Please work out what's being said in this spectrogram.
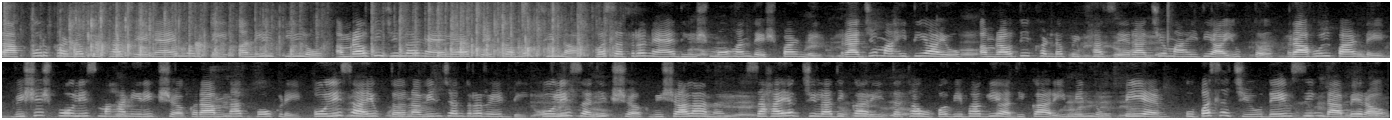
नागपूर खंडपीठाचे न्यायमूर्ती अनिल किल्लोर अमरावती जिल्हा न्यायालयाचे प्रमुख जिल्हा व सत्र न्यायाधीश मोहन देशपांडे राज्य माहिती आयोग अमरावती खंडपीठाचे राज्य माहिती आयुक्त राहुल पांडे विशेष पोलीस महानिरीक्षक रामनाथ पोकळे पोलीस आयुक्त नवीनचंद्र रेड्डी पोलीस अधीक्षक विशाल आनंद सहाय्यक जिल्हाधिकारी तथा उपविभागीय अधिकारी मिन्नू पीएम उपसचिव देवसिंग डाबेराव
